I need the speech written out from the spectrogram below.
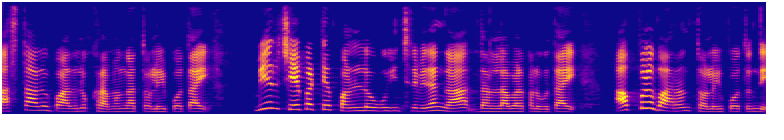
కష్టాలు బాధలు క్రమంగా తొలగిపోతాయి. మీరు చేపట్టే పనులు ఊహించిన విధంగా ధనలాభాలు కలుగుతాయి. అప్పుల భారం తొలగిపోతుంది.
